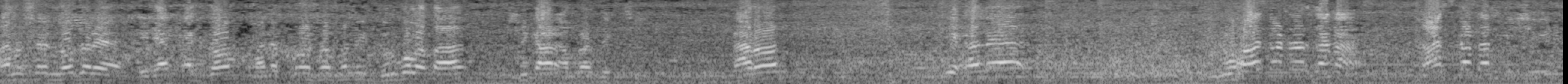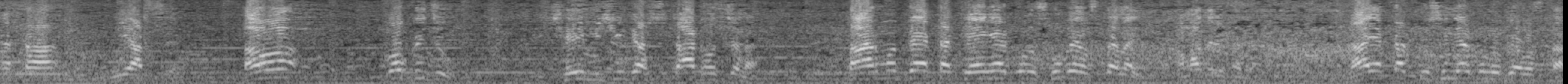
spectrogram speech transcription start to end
মানুষের নজরে এটা একদম মানে প্রশাসনিক দুর্বলতা শিকার আমরা দেখছি। কারণ এখানে লোহা কাটার জায়গা, গাছ কাটার মেশিন একটা নিয়ে আসছে। তাও কিছু সেই মেশিনটা স্টার্ট হচ্ছে না। তার মধ্যে একটা ট্যাঙের কোনো সুব্যবস্থা নাই আমাদের এখানে নাই একটা টুসিংয়ের কোনো ব্যবস্থা।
